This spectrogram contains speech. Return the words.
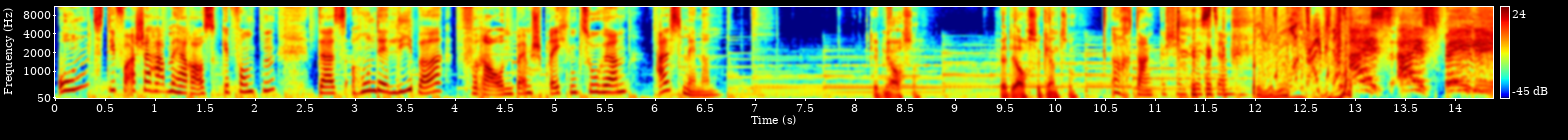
Und die Forscher haben herausgefunden, dass Hunde lieber Frauen beim Sprechen zuhören als Männern. Geht mir auch so. Hört ihr auch so gern zu. Ach, danke schön, Christian. Eis, Eis, Baby.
